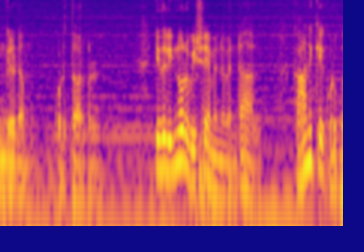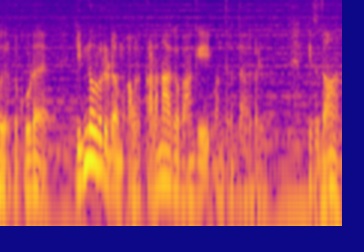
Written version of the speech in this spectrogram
எங்களிடம் கொடுத்தார்கள். இதில் இன்னொரு விஷயம் என்னவென்றால் காணிக்கை கொடுப்பதற்கு கூட இன்னொருவரிடம் அவர் கடனாக வாங்கி வந்திருந்தார்கள். இதுதான்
